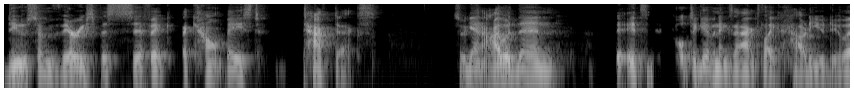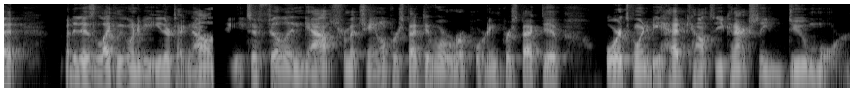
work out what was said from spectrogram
do some very specific account based tactics. So again, I would then it's difficult to give an exact like how do you do it, but it is likely going to be either technology to fill in gaps from a channel perspective or a reporting perspective, or it's going to be headcount so you can actually do more.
